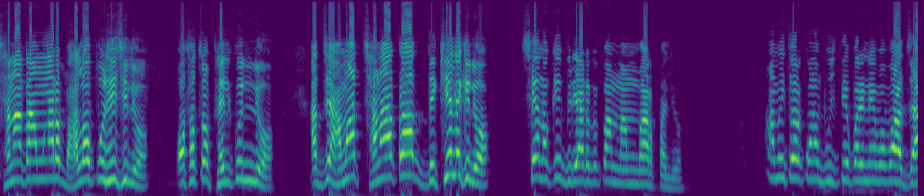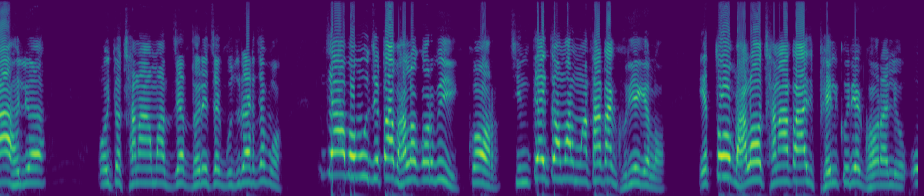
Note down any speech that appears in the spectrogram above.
ছানাটা আমার ভালো পড়িয়েছিল অথচ ফেল করল। আর যে আমার ছানাটা দেখিয়ে লেখিল সে নাকি বিরাট ব্যাপার নাম্বার পাইল। আমি তো আর কোনো বুঝতে পারি না বাবা, যা হইল। ওই তো ছানা আমার জেদ ধরেছে, গুজরাট যাব। যা বাবু, যেটা ভালো করবি, কর। চিন্তায় তো আমার মাথাটা ঘুরিয়ে গেল। এত ভালো ছানাটা আজ ফেল করিয়ে ঘর আলিও ও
